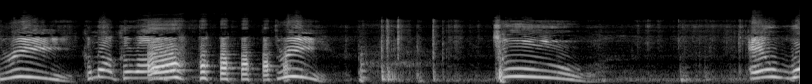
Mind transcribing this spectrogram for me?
three. Come on, Quran. Three, two, and one.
